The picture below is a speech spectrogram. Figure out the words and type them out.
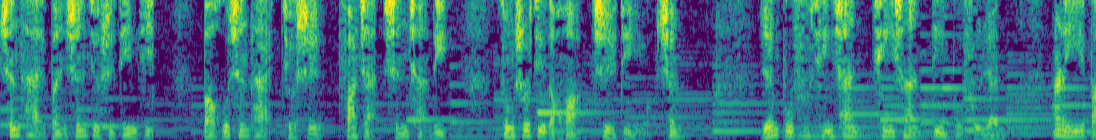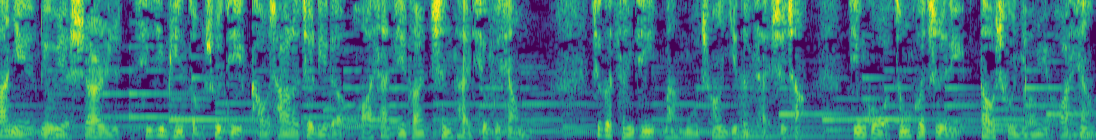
生态本身就是经济。保护生态就是发展生产力。总书记的话掷地有声：“人不负青山，青山定不负人。”二零一八年六月十二日，习近平总书记考察了这里的华夏集团生态修复项目。这个曾经满目疮痍的采石场，经过综合治理，到处鸟语花香。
